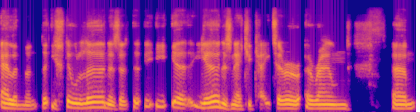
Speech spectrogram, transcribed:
element that you still learn as a yearn as an educator around um,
